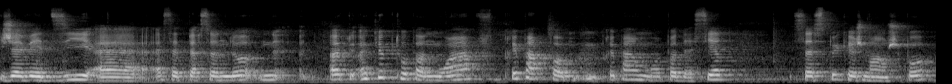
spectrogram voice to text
j'avais dit à, cette personne-là, occupe-toi pas de moi, prépare pas, prépare-moi pas d'assiette, ça se peut que je mange pas.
